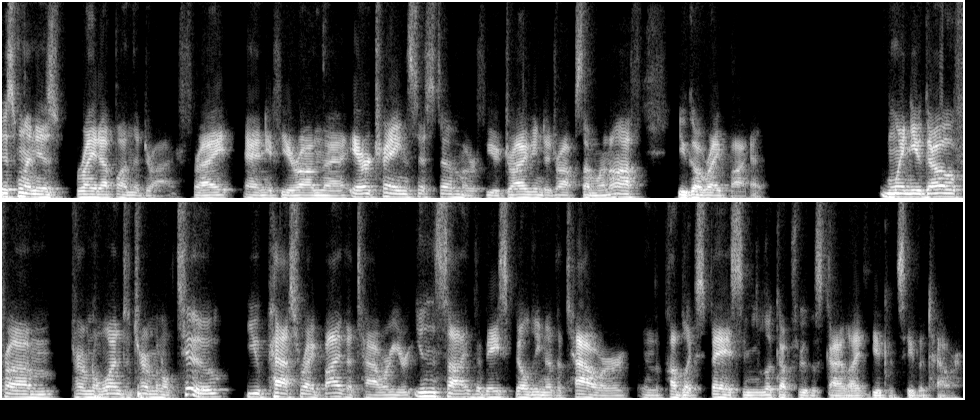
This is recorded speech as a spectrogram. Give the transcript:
This one is right up on the drive, right? And if you're on the AirTrain system or if you're driving to drop someone off, you go right by it. When you go from terminal one to terminal two, you pass right by the tower. You're inside the base building of the tower in the public space, and you look up through the skylight, you can see the tower.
